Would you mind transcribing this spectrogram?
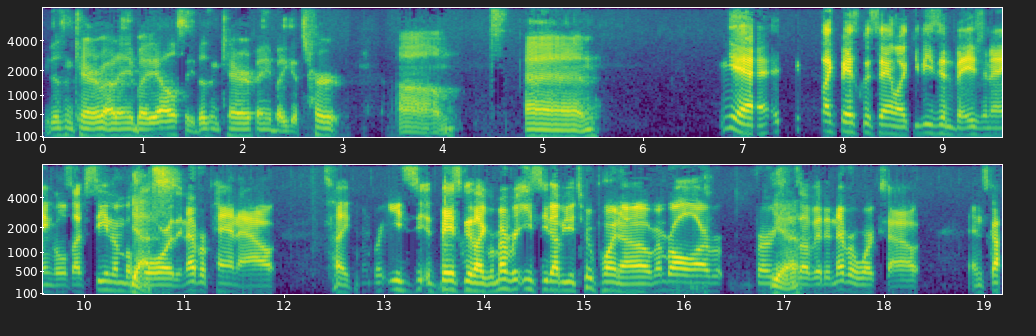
He doesn't care about anybody else. He doesn't care if anybody gets hurt. Um, and Yeah, it's like basically saying like these invasion angles. I've seen them before. Yes. They never pan out. It's like remember EC. It's basically like remember ECW 2.0. oh, Remember all our versions Yeah. of it. It never works out. And Scott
